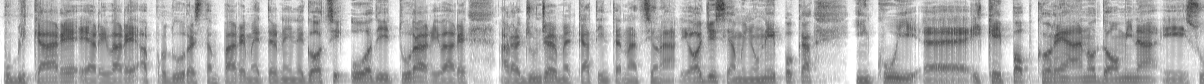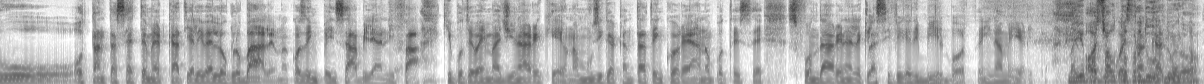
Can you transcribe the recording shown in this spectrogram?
pubblicare e arrivare a produrre, stampare, mettere nei negozi o addirittura arrivare a raggiungere mercati internazionali. Oggi siamo in un'epoca in cui eh, il K-pop coreano domina eh, su 87 mercati a livello globale, una cosa impensabile anni fa. Chi poteva immaginare che una musica cantata in coreano potesse sfondare nelle classifiche di Billboard in America? Ma io posso Oggi autoprodurmelo?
